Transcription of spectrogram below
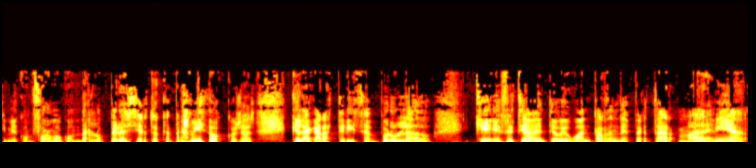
y me conformo con verlo, pero es cierto que para mí dos cosas que la caracterizan, por un lado, que efectivamente Obi-Wan tarda en despertar, madre mía,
